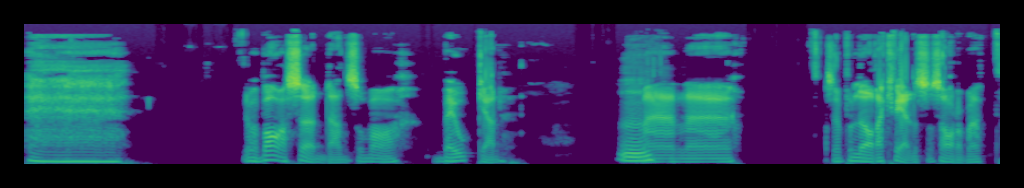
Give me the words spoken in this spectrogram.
Eh, det var bara söndagen som var bokad. Mm. Men sen på lördag kväll så sa de att,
